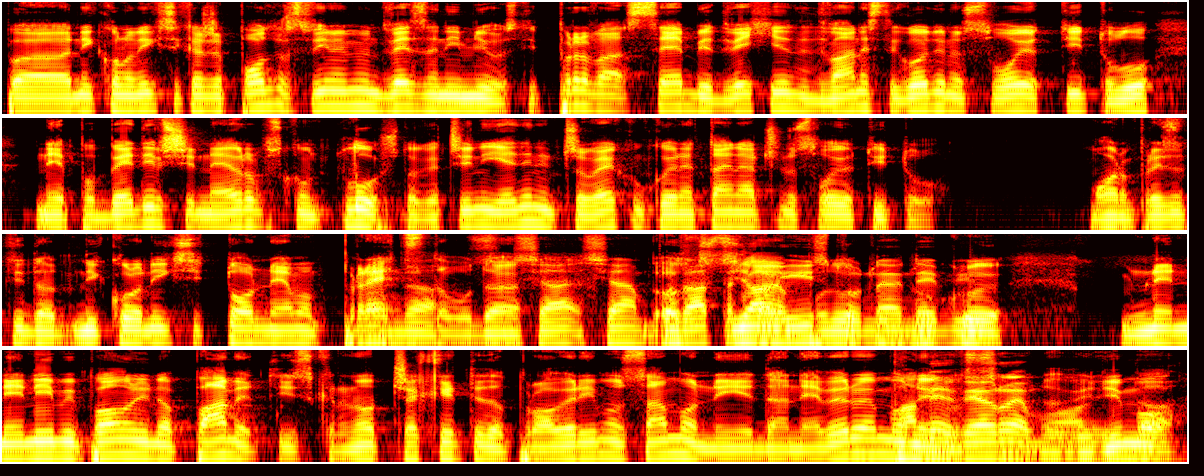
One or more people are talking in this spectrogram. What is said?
pa Nikola Niksi kaže, pozdrav svima, imam dve zanimljivosti. Prva, sebi je 2012. godine osvojio titulu, ne pobedivši na evropskom tlu, što ga čini jedinim čovekom koji je na taj način osvojio titulu. Moram priznati da Nikola Niksi to nema predstavu. Da, Sjaj, sjajan podatak, Sjajan ali isto ne, ne bi... Ne, ne, nije mi palo ni na pamet, iskreno. Čekajte da proverimo samo, nije da ne verujemo, Pa ne, nego samo verujemo, da vidimo. da.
